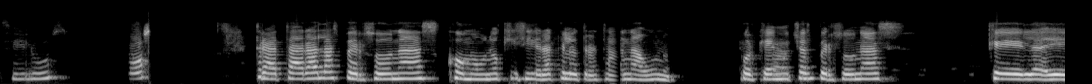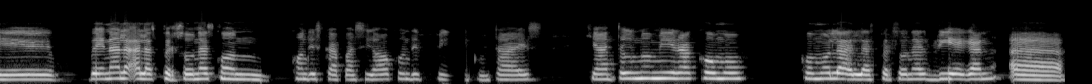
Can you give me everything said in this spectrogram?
Sí, Luz. Tratar a las personas como uno quisiera que lo trataran a uno, porque hay muchas personas que la- eh, ven a, la- a las personas con, con discapacidad o con dificultades, que antes uno mira cómo, cómo la- las personas briegan a,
